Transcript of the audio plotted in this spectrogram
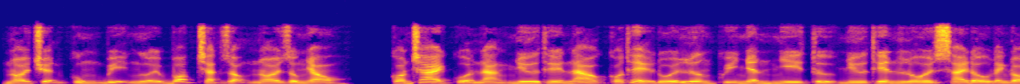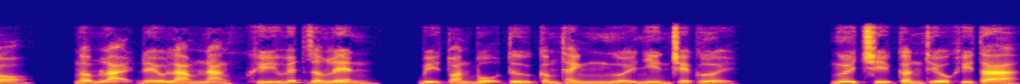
nói chuyện cùng bị người bóp chặt giọng nói giống nhau. Con trai của nàng như thế nào có thể đối lương quý nhân nhi tử như thiên lôi sai đâu đánh đó, ngẫm lại đều làm nàng khí huyết dâng lên, bị toàn bộ tử cấm thành người nhìn chê cười. Ngươi chỉ cần thiếu khí ta,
